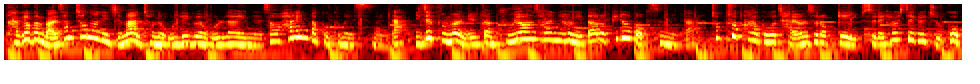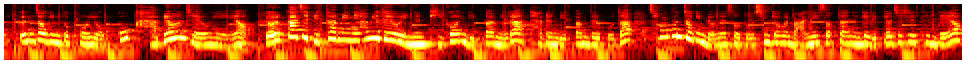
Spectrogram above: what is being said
가격은 13,000원이지만 저는 올리브영 온라인에서 할인받고 구매했습니다. 이 제품은 일단 부연 설명이 따로 필요가 없습니다. 촉촉하고 자연스럽게 입술에 혈색을 주고 끈적임도 거의 없고 가벼운 제형이에요. 10가지 비타민이 함유되어 있는 비건 립밤이라 다른 립밤들보다 성분적인 면에서도 신경을 많이 썼다는 게 느껴지실 텐데요.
